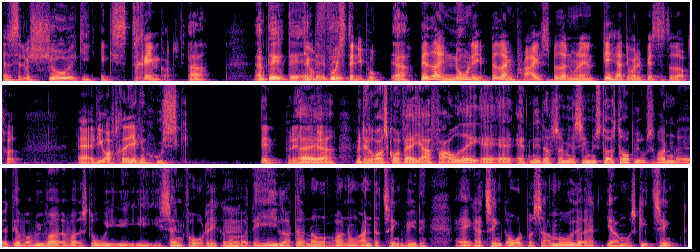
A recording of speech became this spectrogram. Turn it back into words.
Altså selve showet gik ekstremt godt. Ja. Jamen det, det, de var det, fuldstændig på. Ja. Bedre end nogen, bedre end Price, bedre end nogen af det her, det var det bedste sted at optræde. Af de optræde, jeg kan huske den, på den ja, måde ja. Men det kan også godt være, at jeg er farvet af, at, at netop, som jeg siger, min største oplevelse var den, øh, der, hvor vi var, var stod i, i, i Sandford, ikke? Mm. Og, og det hele, og der var nogle andre ting ved det. At jeg ikke har tænkt over det på samme måde, at jeg har måske tænkt,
